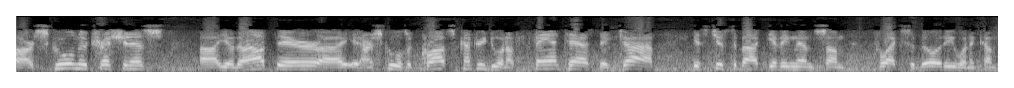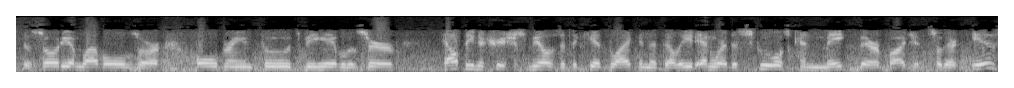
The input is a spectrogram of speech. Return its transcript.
our school nutritionists, uh, you know, they're out there uh, in our schools across the country doing a fantastic job. It's just about giving them some flexibility when it comes to sodium levels or whole grain foods, being able to serve healthy, nutritious meals that the kids like and that they'll eat, and where the schools can make their budget. So there is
